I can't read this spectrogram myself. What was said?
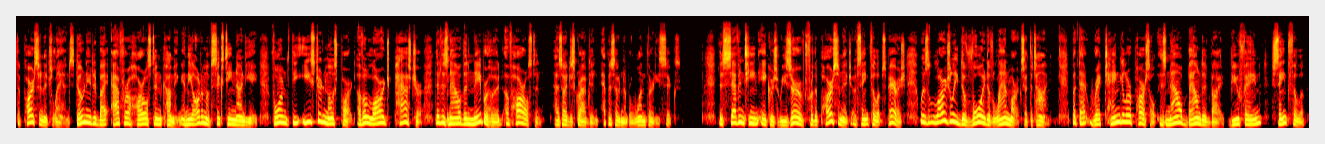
The parsonage lands donated by Aphra Harleston Coming in the autumn of 1698 formed the easternmost part of a large pasture that is now the neighborhood of Harleston as I described in episode number 136. The 17 acres reserved for the parsonage of St. Philip's Parish was largely devoid of landmarks at the time, but that rectangular parcel is now bounded by Beaufain, St. Philip,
